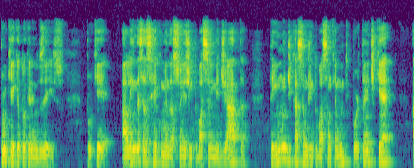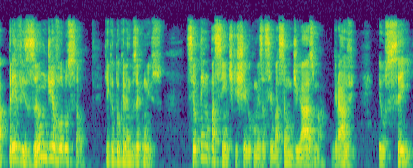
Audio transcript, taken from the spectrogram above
Por que, que eu estou querendo dizer isso? Porque, além dessas recomendações de intubação imediata, tem uma indicação de intubação que é muito importante, que é a previsão de evolução. O que, que eu estou querendo dizer com isso? Se eu tenho um paciente que chega com uma exacerbação de asma grave, eu sei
